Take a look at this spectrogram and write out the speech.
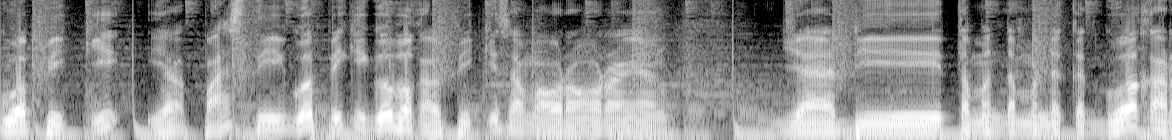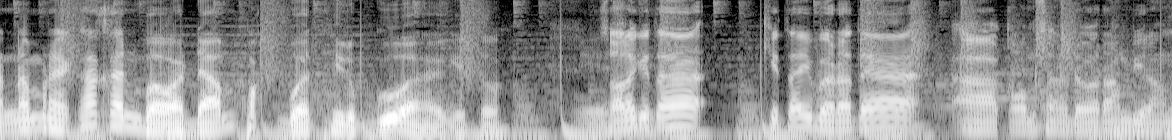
gua picky ya pasti gua picky. Gua bakal picky sama orang-orang yang jadi teman-teman deket gua karena mereka akan bawa dampak buat hidup gua gitu Iya Soalnya kita kita ibaratnya uh, kalau misalnya ada orang bilang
